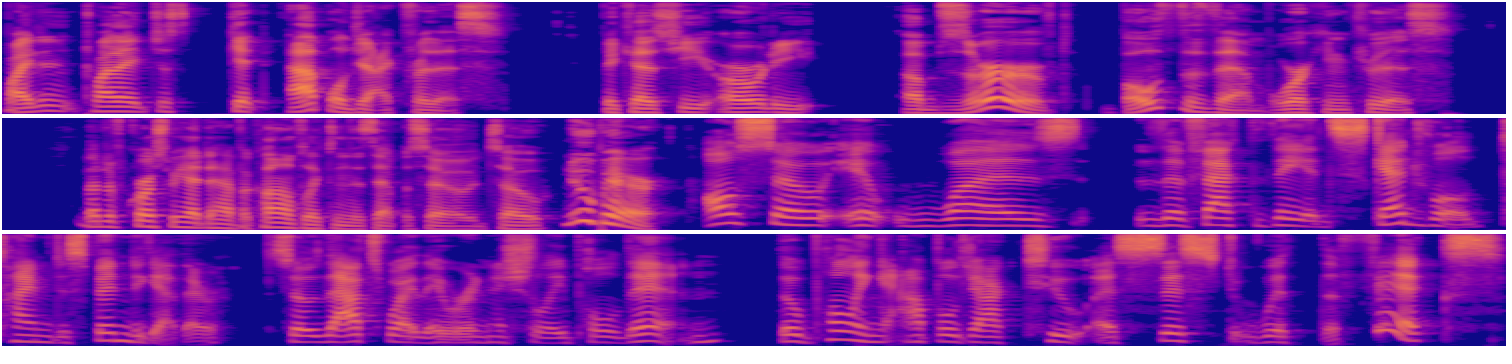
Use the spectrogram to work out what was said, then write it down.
why didn't Twilight just get Applejack for this? Because she already observed both of them working through this. But of course, we had to have a conflict in this episode, so new pair. Also, it was the fact that they had scheduled time to spend together. So that's why they were initially pulled in. Though pulling Applejack to assist with the fix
